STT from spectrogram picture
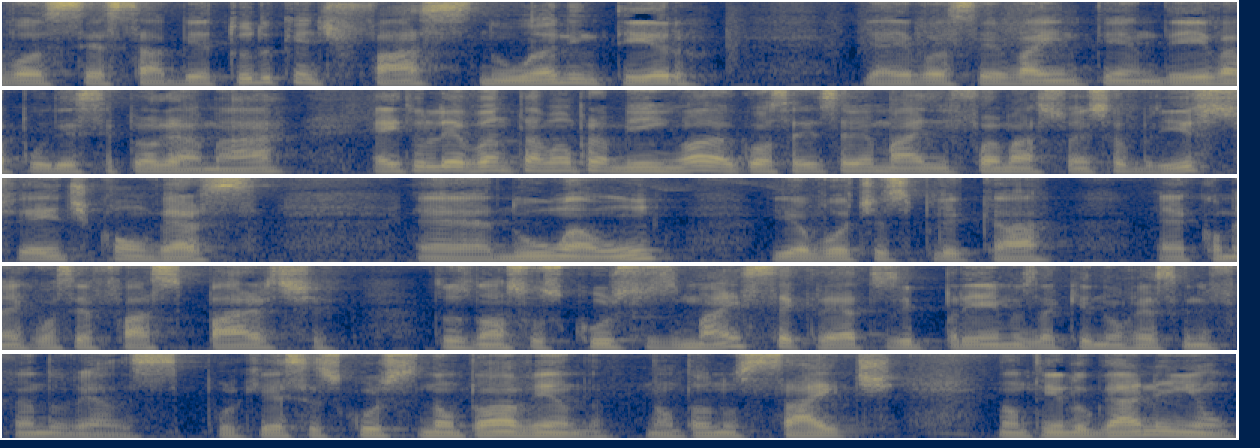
você saber tudo que a gente faz no ano inteiro. E aí você vai entender e vai poder se programar. E aí tu levanta a mão para mim. Olha, eu gostaria de saber mais informações sobre isso e a gente conversa é, no um a um e eu vou te explicar é, como é que você faz parte dos nossos cursos mais secretos e prêmios aqui no Ressignificando Vendas, porque esses cursos não estão à venda, não estão no site, não tem lugar nenhum.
